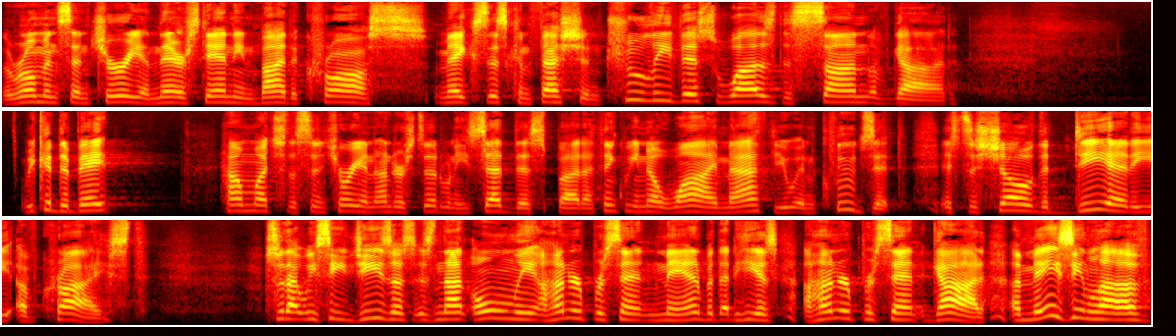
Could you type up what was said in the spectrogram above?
The Roman centurion, there standing by the cross, makes this confession Truly, this was the Son of God. We could debate how much the centurion understood when he said this, but I think we know why Matthew includes it. It's to show the deity of Christ so that we see Jesus is not only 100% man, but that he is 100% God. Amazing love,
